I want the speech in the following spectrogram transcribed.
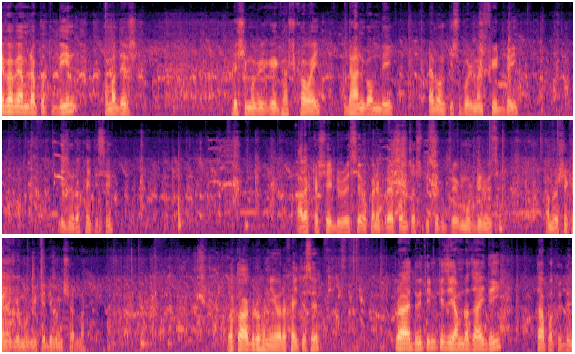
এভাবে আমরা প্রতিদিন আমাদের দেশি মুরগিকে ঘাস খাওয়াই, ধান, গম দেই এবং কিছু পরিমাণ ফিড দেই। এই ওরা খাইতেছে। আর একটা শেড রয়েছে, ওখানে প্রায় পঞ্চাশ পিসের উপরে মুরগি রয়েছে। আমরা সেখানে গিয়ে মুরগিকে দেবো ইনশাল্লাহ কত আগ্রহ নিয়ে ওরা খাইতেছে। প্রায় দুই তিন কেজি আমরা যাই দিই, তা প্রতিদিন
